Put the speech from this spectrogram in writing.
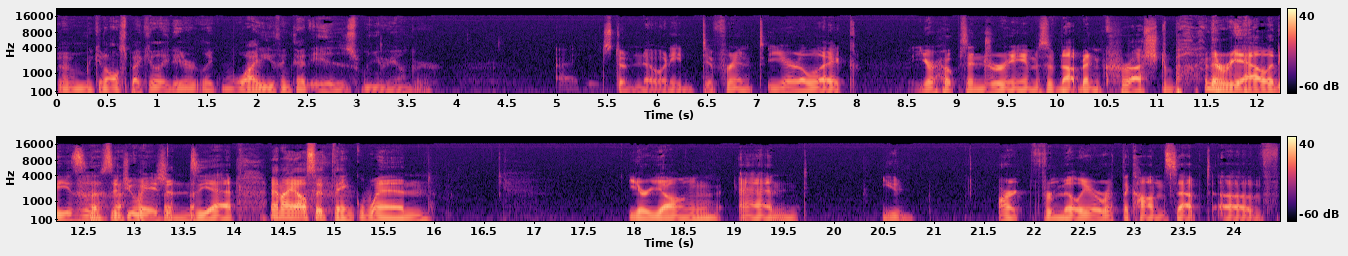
Um, we can all speculate here. Like, why do you think that is when you're younger? I just don't know any different. You're like your hopes and dreams have not been crushed by the realities of situations yet. And I also think when you're young and you aren't familiar with the concept of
